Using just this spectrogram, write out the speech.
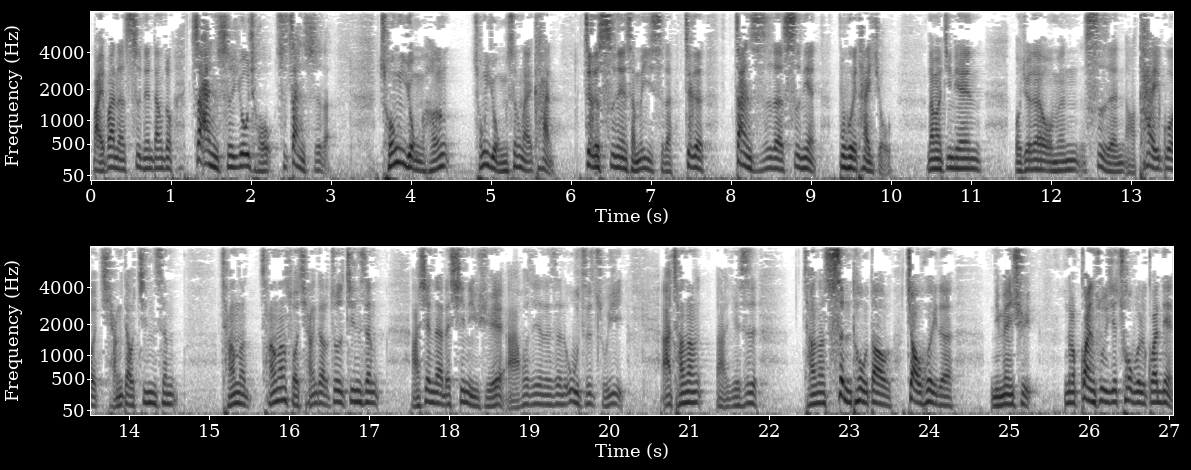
百般的试炼当中，暂时忧愁是暂时的。从永恒、从永生来看，这个试炼什么意思呢？这个暂时的试炼不会太久。那么今天，我觉得我们世人啊，太过强调今生，常常常常所强调的就是今生啊。现在的心理学啊，或者现在是物质主义啊，常常啊也是常常渗透到教会的里面去，那么灌输一些错误的观念。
